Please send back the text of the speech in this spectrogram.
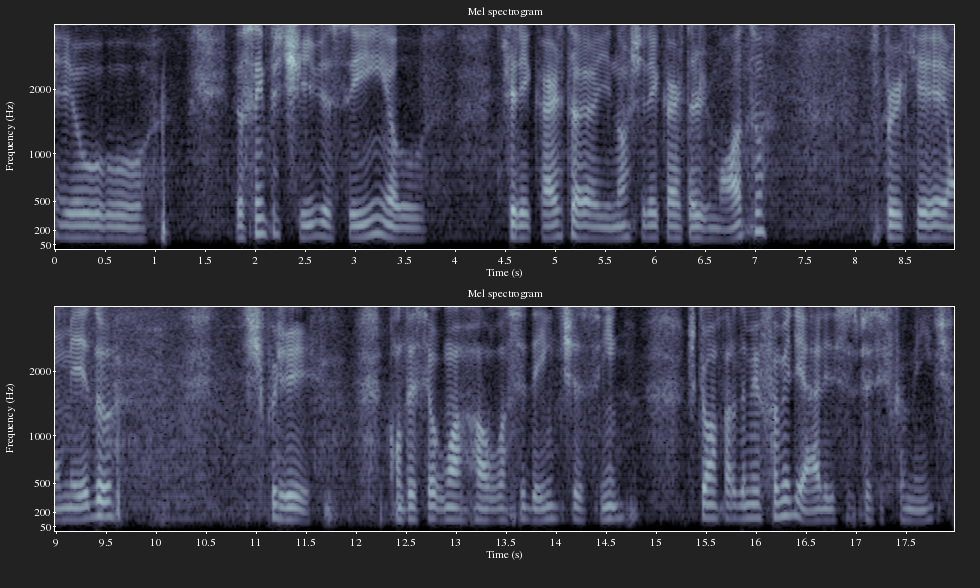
Eu eu sempre tive assim, eu tirei carta e não tirei carta de moto porque é um medo tipo de acontecer alguma algum acidente assim. Acho que é uma parada meio familiar isso especificamente.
